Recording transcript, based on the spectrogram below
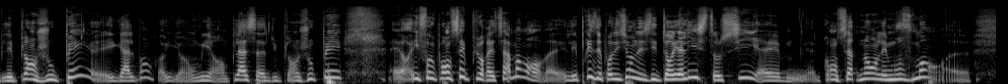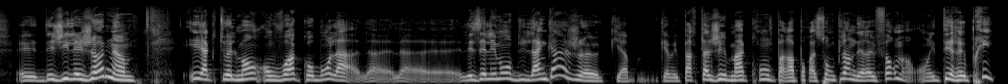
les plans Juppé également, ils ont mis en place euh, du plan Juppé. Il faut penser plus récemment, euh, les prises de position des éditorialistes aussi euh, concernant les mouvements euh, euh, des Gilets jaunes. Et actuellement, on voit comment les éléments du langage qui, partagé Macron par rapport à son plan des réformes ont été repris.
